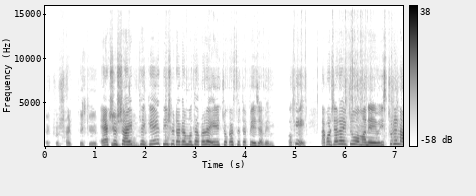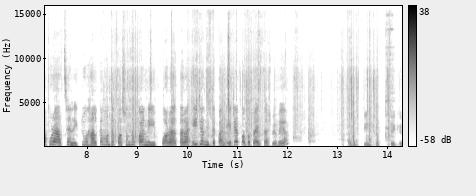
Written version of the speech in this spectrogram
একশো ষাট থেকে একশো 300 ষাট মধ্যে। থেকে তিনশো টাকার মধ্যে আপনারা এই চোকার সেটটা পেয়ে যাবেন। ওকে? তারপর যারা একটু মানে স্টুডেন্ট আপুরা আছেন একটু হালকার মধ্যে পছন্দ করেন পড়া তারা এইটা নিতে পারেন। এটা কত প্রাইস আসবে ভাইয়া? এটা তিনশো থেকে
